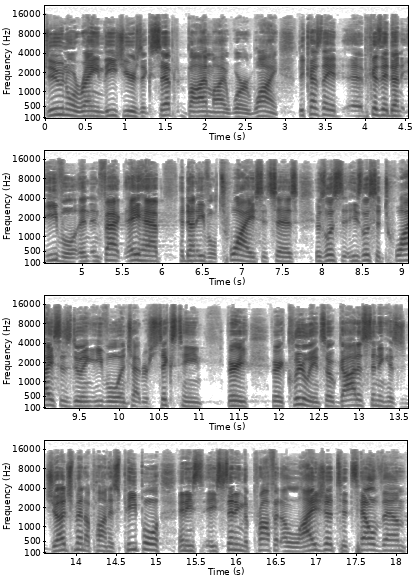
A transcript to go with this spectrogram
dew nor rain these years except by my word. Why? Because they had, uh, because they had done evil. And in fact, Ahab had done evil twice. It says, it was listed, he's listed twice as doing evil in chapter 16 very, very clearly. And so God is sending his judgment upon his people, and he's, he's sending the prophet Elijah to tell them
